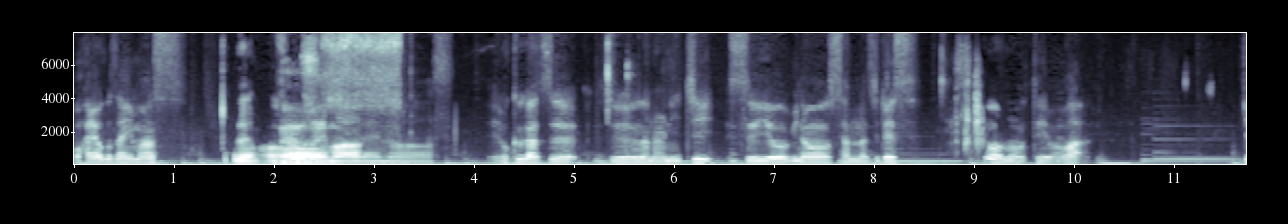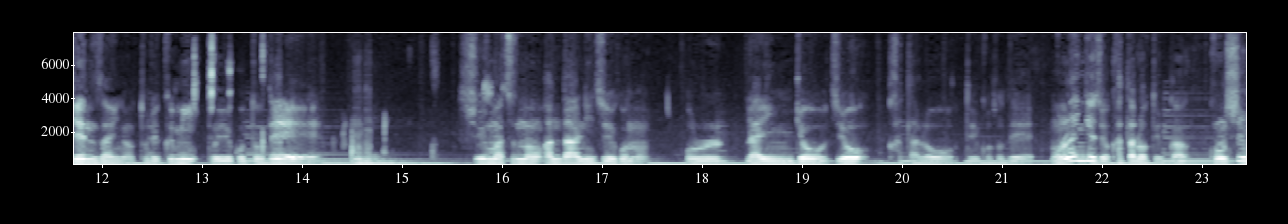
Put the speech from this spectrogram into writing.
おはようございます。おはようございまおはようござす。います。6月17日水曜日のサンラジです。今日のテーマは現在の取り組みということで週末のアンダー25のオンライン行事を語ろうということでオンライン行事を語ろうというか今週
